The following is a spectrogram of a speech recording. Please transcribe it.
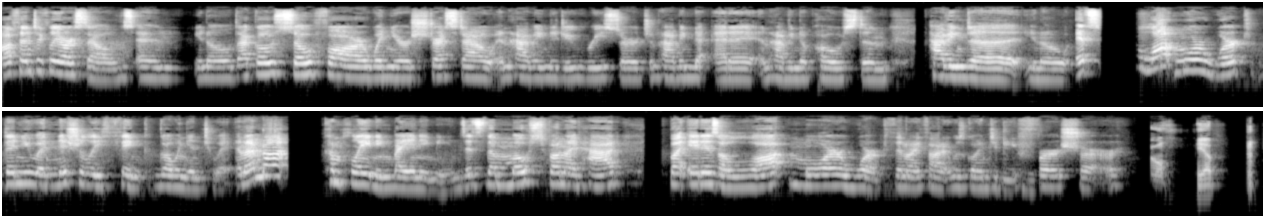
authentically ourselves, and you know that goes so far when you're stressed out and having to do research and having to edit and having to post and having to, you know, it's a lot more work than you initially think going into it. And I'm not complaining by any means. It's the most fun I've had, but it is a lot more work than I thought it was going to be for sure. Yep.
